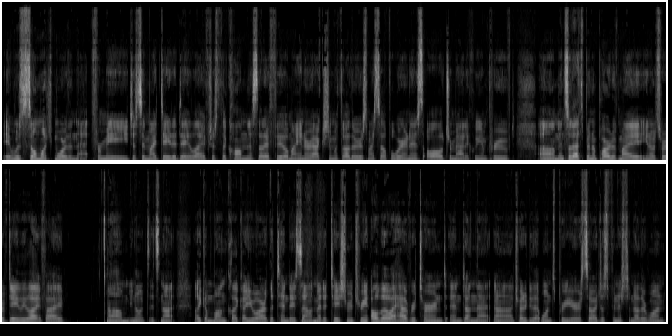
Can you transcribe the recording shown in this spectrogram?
it was so much more than that for me. Just in my day to day life, just the calmness that I feel, my interaction with others, my self awareness, all dramatically improved. Um, and so that's been a part of my, you know, sort of daily life. I um, you know, it's, it's not like a monk like how you are at the 10 day silent meditation retreat, although I have returned and done that. Uh, I try to do that once per year. So I just finished another one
